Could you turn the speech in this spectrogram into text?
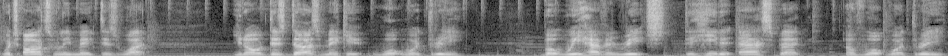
which ultimately make this what? You know, this does make it World War III, but we haven't reached the heated aspect of World War III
